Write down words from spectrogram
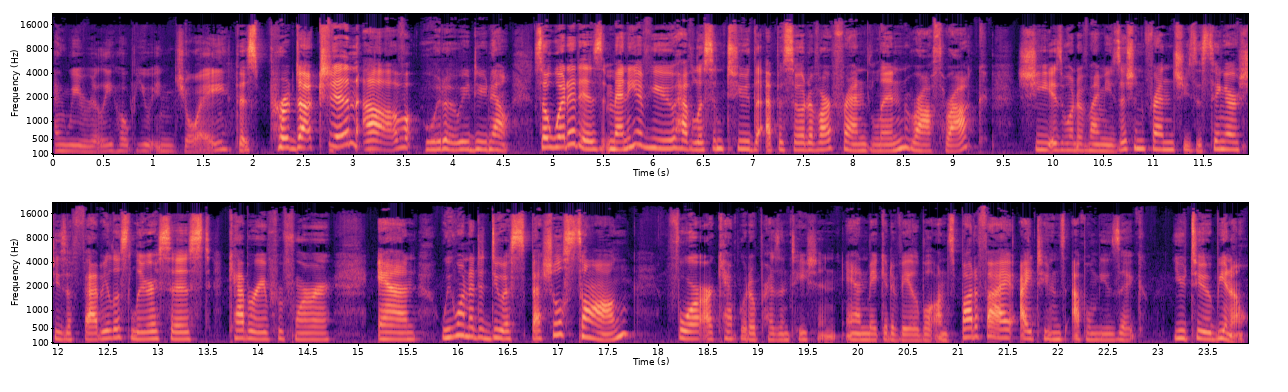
And we really hope you enjoy this production of What Do We Do Now? So, what it is, many of you have listened to the episode of our friend Lynn Rothrock. She is one of my musician friends. She's a singer, she's a fabulous lyricist, cabaret performer. And we wanted to do a special song for our Camp Widow presentation and make it available on Spotify, iTunes, Apple Music, YouTube, you know,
